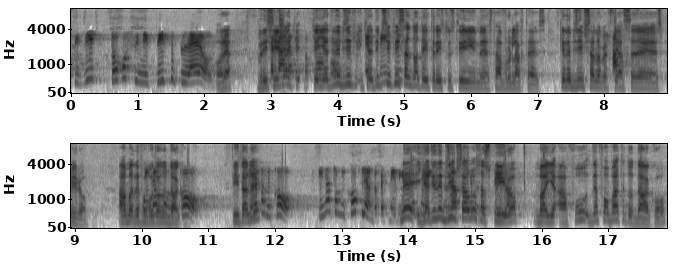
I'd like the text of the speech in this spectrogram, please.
επειδή το έχω συνηθίσει πλέον. Ωραία. Βρισηίδα, και, και, γιατί δεν, ψηφ, γιατί ψήφισαν τότε οι τρεις τους στην ε, Σταυρούλα χτε και δεν ψήφισαν απευθείας σε Σπύρο; Άμα δεν φοβόταν τον Τάκο. Τι ήτανε; Είναι ατομικό. Είναι ατομικό πλέον το παιχνίδι. Ναι, γιατί δεν ψήφισαν όμως τον Σπύρο; Μα αφού δεν φοβάται τον Τάκο,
